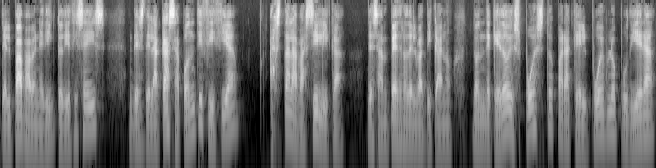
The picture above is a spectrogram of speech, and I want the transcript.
del Papa Benedicto XVI desde la Casa Pontificia hasta la Basílica de San Pedro del Vaticano, donde quedó expuesto para que el pueblo pudiera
